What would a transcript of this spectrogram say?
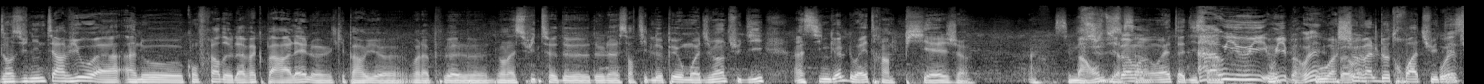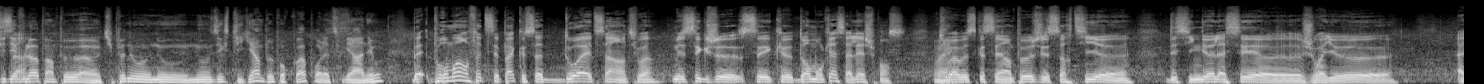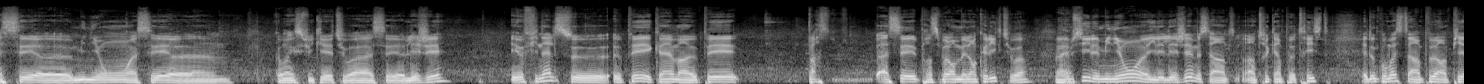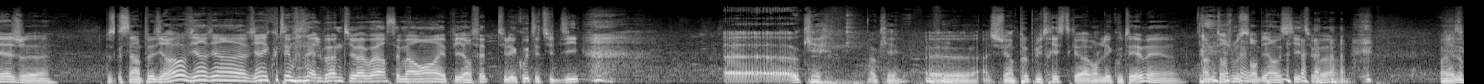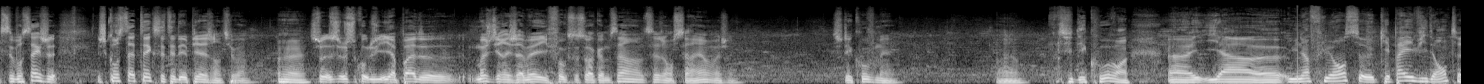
Dans une interview à, à nos confrères de La Vague Parallèle, euh, qui est paru euh, voilà, peu, euh, dans la suite de, de la sortie de l'EP au mois de juin, tu dis un single doit être un piège. Ah, C'est marrant de dire ça, ça. Ouais, t'as dit ça. Ah oui, oui, oui, bah ouais. Ou un bah ouais. cheval de Troie, tu, Ouais, tu c'est ça. développes un peu. euh, tu peux nous, nous, nous expliquer un peu pourquoi pour la Tsugi Radio? Bah, pour moi, en fait, c'est pas que ça doit être ça, hein, tu vois. Mais c'est que je, c'est que dans mon cas, ça l'est, je pense. Ouais. Tu vois, parce que c'est un peu, j'ai sorti euh, des singles assez euh, joyeux, assez euh, mignons, assez, euh, comment expliquer, tu vois, assez léger. Et au final, ce EP est quand même un EP par- assez principalement mélancolique, tu vois. Ouais. Même s'il est mignon, euh, il est léger, mais c'est un, un truc un peu triste. Et donc pour moi, c'était un peu un piège. euh, parce que c'est un peu dire oh viens viens viens écouter mon album tu vas voir c'est marrant et puis en fait tu l'écoutes et tu te dis euh, ok ok euh, je suis un peu plus triste qu'avant de l'écouter mais euh, en même temps je me sens bien aussi tu vois voilà donc c'est pour ça que je, je constatais que c'était des pièges hein, tu vois Ouais. je, je, je- il y a pas de moi je dirais jamais il faut que ce soit comme ça hein, tu sais j'en sais rien moi je, je découvre mais tu découvres. Euh, Il y a euh, une influence euh, qui est pas évidente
